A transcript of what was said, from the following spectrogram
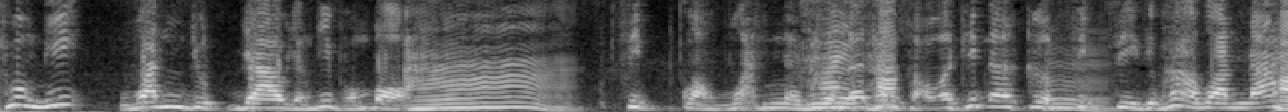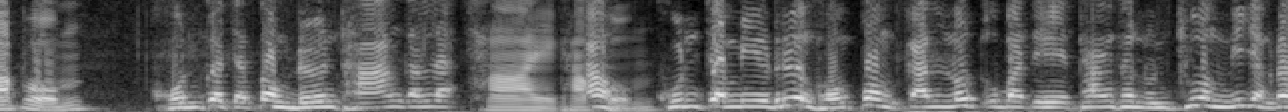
ช่วงนี้วันหยุดยาวอย่างที่ผมบอกอ่า สิบกว่าวันนะใช่รวมแล้วครัทั้บงเสาร์อาทิตย์นะเกือบอืม สิบสี่สิบห้าวันนะ ครับผม คนก็จะต้องเดินทางกันแหละใช่ครับเอ้าผมคุณจะมีเรื่องของป้องกันลดอุบัติเหตุทางถนนช่วงนี้อย่างไร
